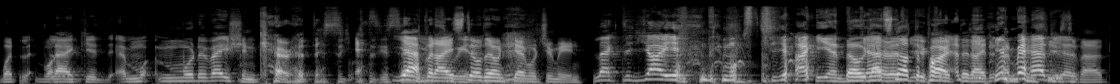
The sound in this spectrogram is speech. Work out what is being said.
what? what Like a motivation carrot, as, as you say. yeah, but I Sweden. still don't get what you mean. Like the giant, the most giant. No, that's not the part that I, I'm imagine. confused about.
